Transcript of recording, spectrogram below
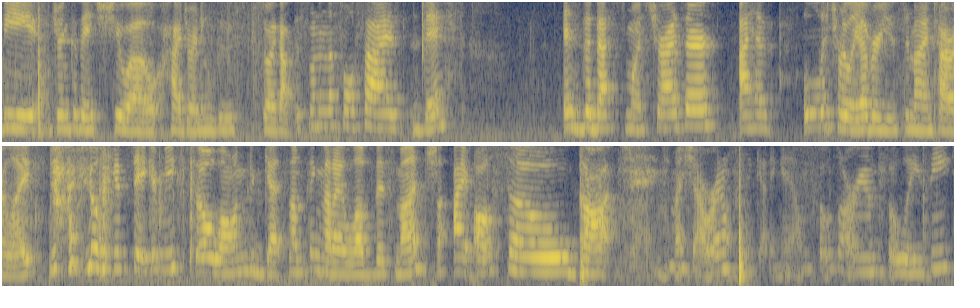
the Drink of H2O Hydrating Boost. So I got this one in the full size. This is the best moisturizer I have literally ever used in my entire life. I feel like it's taken me so long to get something that I love this much. I also got, it's in my shower, I don't feel like getting it. I'm so sorry, I'm so lazy.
